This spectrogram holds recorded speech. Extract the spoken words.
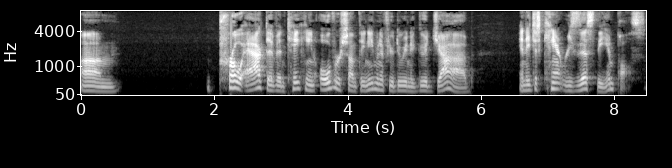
um, proactive and taking over something, even if you're doing a good job, and they just can't resist the impulse.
